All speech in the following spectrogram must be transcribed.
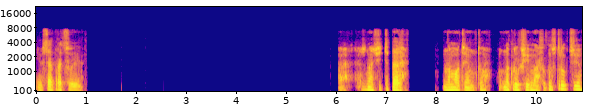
і все працює. Значить, тепер намотуємо ту, накручуємо нашу конструкцію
